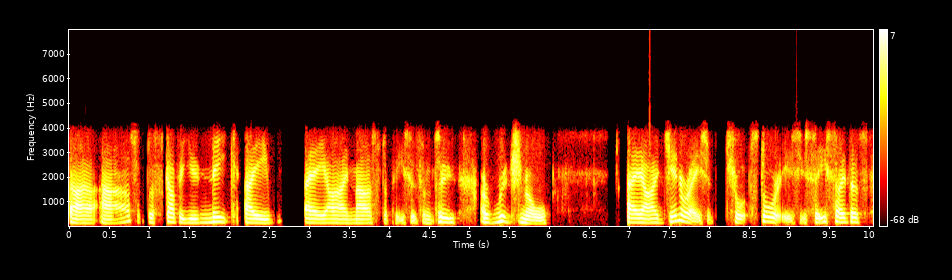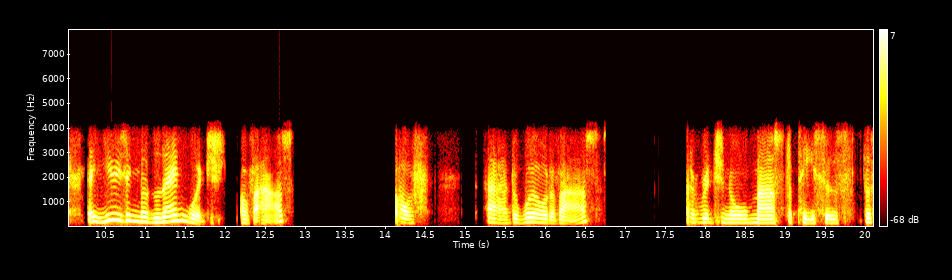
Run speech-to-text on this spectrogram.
uh, art, discover unique A- AI masterpieces, and do original AI generated short stories, you see. So there's, they're using the language of art, of uh, the world of art, original masterpieces, this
